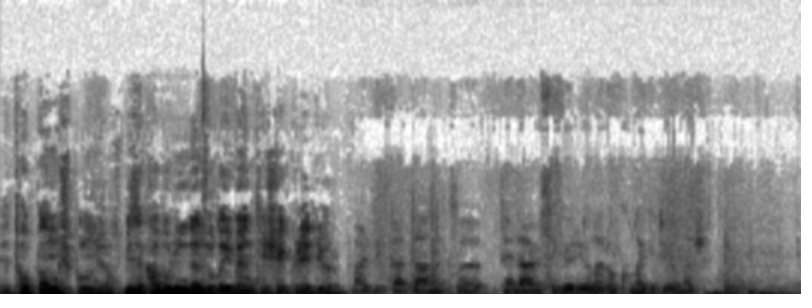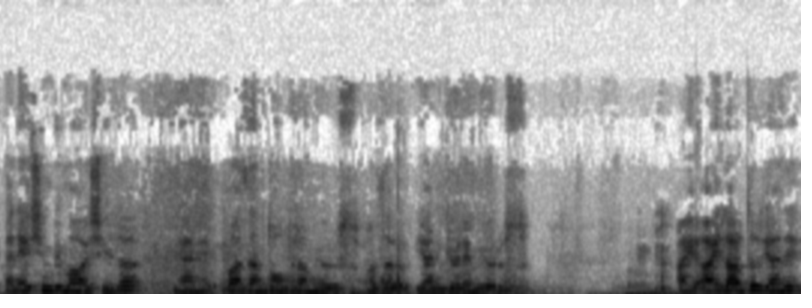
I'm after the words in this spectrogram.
e, toplanmış bulunuyoruz. Bizi kabulünden dolayı ben teşekkür ediyorum. var. Dikkat dağınıklığı tedavisi görüyorlar, okula gidiyorlar. Yani eşim bir maaşıyla yani bazen dolduramıyoruz pazarı yani göremiyoruz. Ay, aylardır yani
